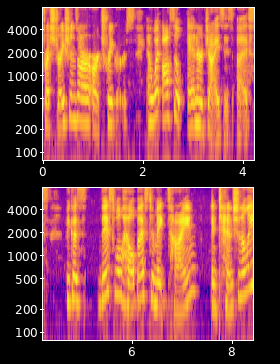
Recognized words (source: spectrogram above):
frustrations are, our triggers, and what also energizes us, because this will help us to make time intentionally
